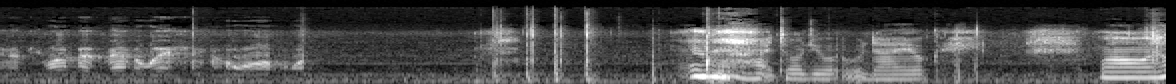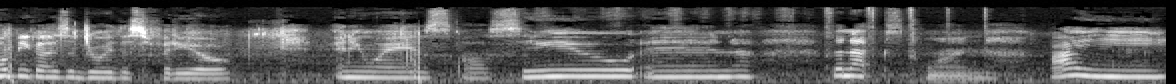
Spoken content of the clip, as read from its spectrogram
And if you let that ventilation go off, I told you it would die, okay. Well, I hope you guys enjoyed this video. Anyways, I'll see you in the next one. Bye!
